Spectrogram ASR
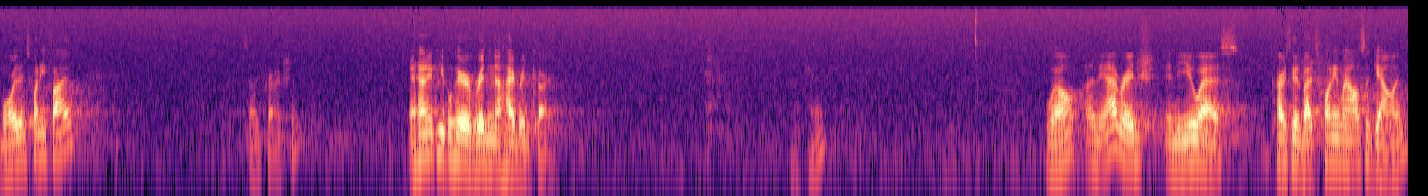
More than 25? Some fraction. And how many people here have ridden a hybrid car? Okay. Well, on the average in the U.S., cars get about 20 miles a gallon.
